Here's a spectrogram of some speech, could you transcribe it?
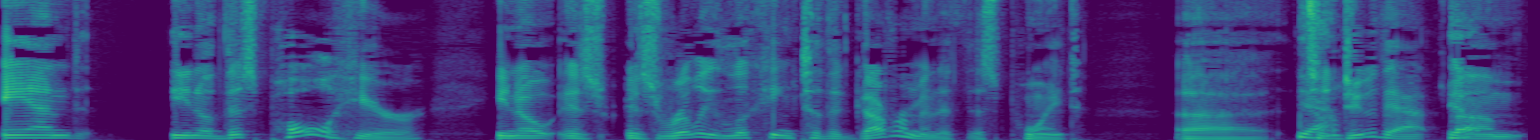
and you know, this poll here, you know, is is really looking to the government at this point uh, Yeah. to do that Yeah. um,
